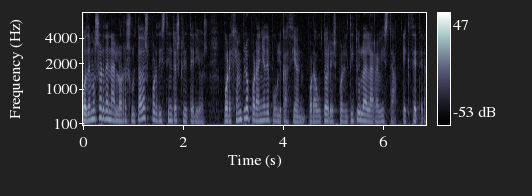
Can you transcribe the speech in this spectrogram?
Podemos ordenar los resultados por distintos criterios, por ejemplo, por año de publicación, por autores, por el título de la revista, etc.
